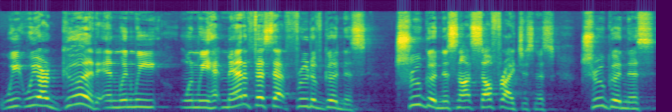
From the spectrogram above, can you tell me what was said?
We, we are good. And when we, when we manifest that fruit of goodness, true goodness, not self righteousness, true goodness,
